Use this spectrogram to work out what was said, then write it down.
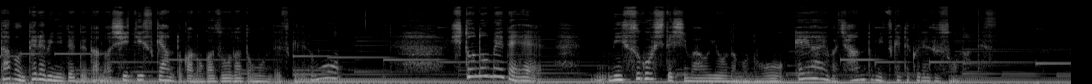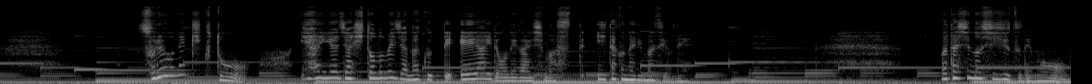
多分テレビに出てたのは CT スキャンとかの画像だと思うんですけれども人の目で見過ごしてしまうようなものを AI はちゃんと見つけてくれるそうなんです。それをね聞くといやいやじゃあ人の目じゃなくって AI でお願いしますって言いたくなりますよね。私の手術でも、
